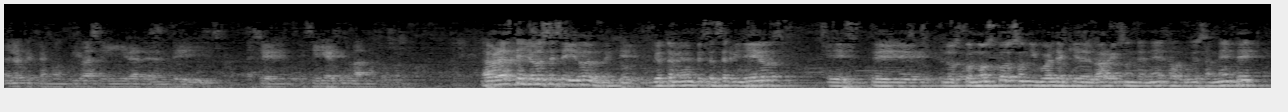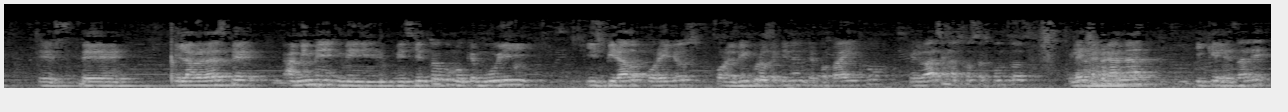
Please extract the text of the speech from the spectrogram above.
es lo que te motiva a seguir adelante y, y seguir haciendo más cosas. La verdad es que yo los he seguido desde que yo también empecé a hacer videos, este, los conozco, son igual de aquí del barrio, son de Nesa, orgullosamente, este, y la verdad es que a mí me, me, me siento como que muy inspirado por ellos, por el vínculo que tienen entre papá e hijo, que lo hacen las cosas juntos, que le echan ganas y que les vale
